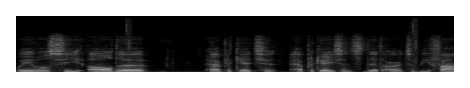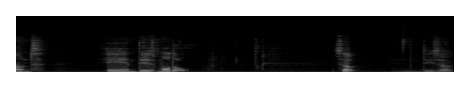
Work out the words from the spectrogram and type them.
we will see all the application applications that are to be found in this model. So these are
